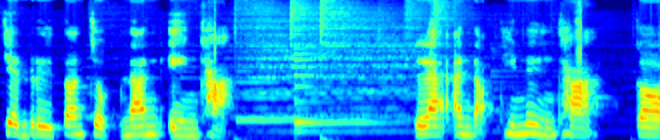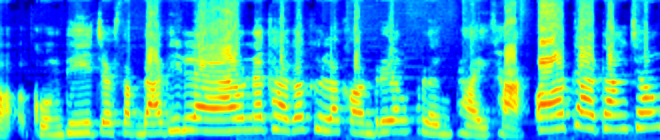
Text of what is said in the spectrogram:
17 หรือตอนจบนั่นเองค่ะ และอันดับที่ 1 ค่ะก็คงที่จากสัปดาห์ที่แล้วนะคะ ก็คือละครเรื่องเพลิงไพรค่ะออกอากาศทางช่อง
